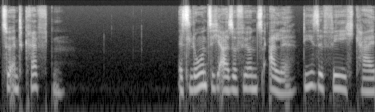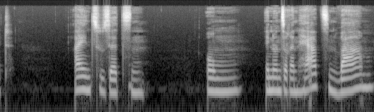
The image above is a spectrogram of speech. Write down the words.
zu entkräften. Es lohnt sich also für uns alle, diese Fähigkeit einzusetzen, um in unseren Herzen warm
